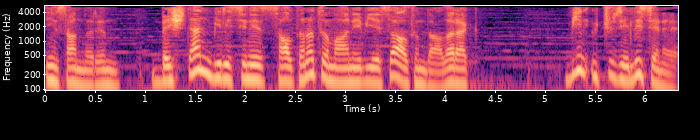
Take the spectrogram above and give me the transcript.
insanların beşten birisini saltanatı maneviyesi altında alarak 1350 sene,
